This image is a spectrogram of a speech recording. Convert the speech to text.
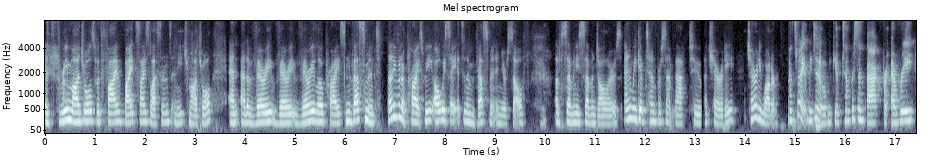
It's three modules with five bite sized lessons in each module and at a very, very, very low price investment, not even a price. We always say it's an investment in yourself of $77. And we give 10% back to a charity charity water. That's right, we do. We give 10% back for every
